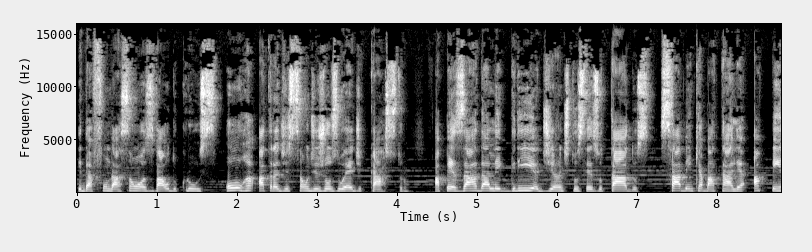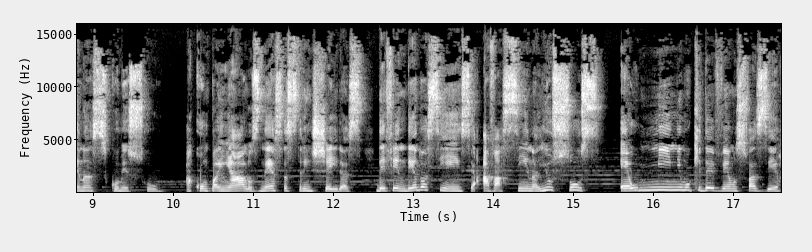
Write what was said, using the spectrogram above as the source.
e da Fundação Oswaldo Cruz honra a tradição de Josué de Castro. Apesar da alegria diante dos resultados, sabem que a batalha apenas começou. Acompanhá-los nessas trincheiras, defendendo a ciência, a vacina e o SUS, é o mínimo que devemos fazer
